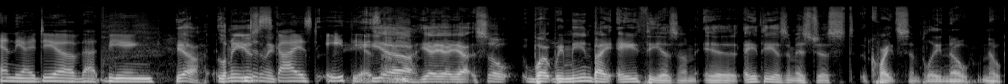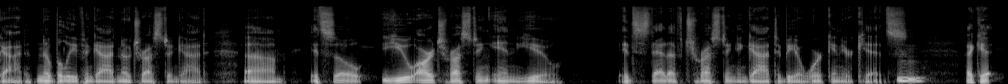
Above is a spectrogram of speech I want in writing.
and the idea of that being yeah. Let me use an disguised atheism. Yeah, yeah, yeah, yeah. So what we mean by atheism is atheism is just quite simply no no God, no belief in God, no trust in God. Um, it's so you are trusting in you instead of trusting in God to be a work in your kids. Like it,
